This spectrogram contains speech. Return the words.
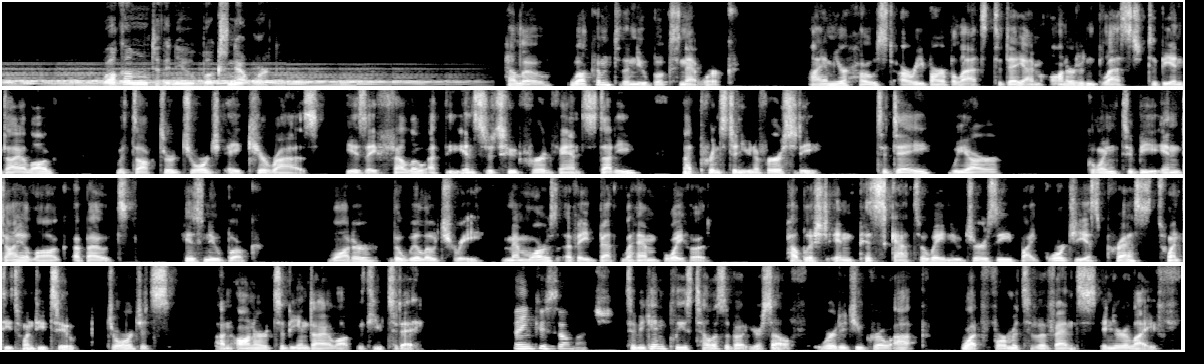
Welcome to the New Books Network. Hello, welcome to the New Books Network. I am your host, Ari Barbalat. Today I'm honored and blessed to be in dialogue with Dr. George A. Kiraz. He is a fellow at the Institute for Advanced Study at Princeton University. Today we are going to be in dialogue about his new book, Water the Willow Tree Memoirs of a Bethlehem Boyhood published in Piscataway, New Jersey by Gorgias Press 2022. George, it's an honor to be in dialogue with you today. Thank you so much. To begin, please tell us about yourself. Where did you grow up? What formative events in your life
